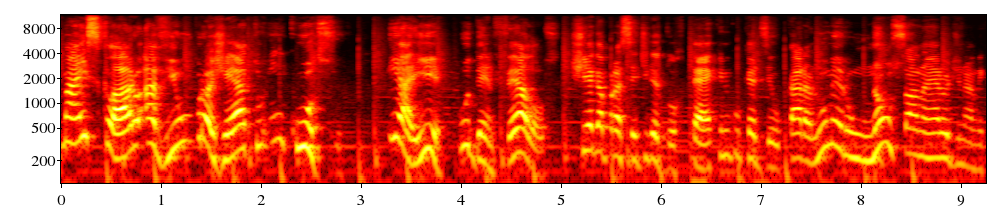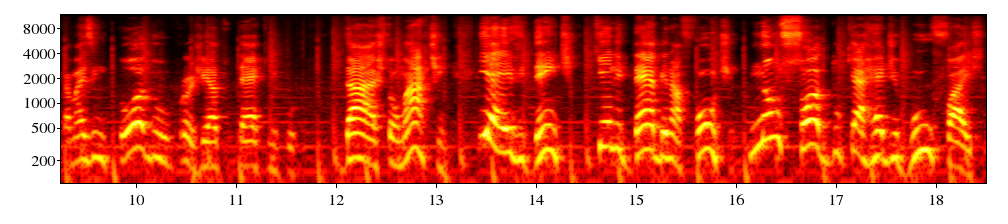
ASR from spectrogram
Mas, claro, havia um projeto em curso. E aí, o Dan Fellows chega para ser diretor técnico, quer dizer, o cara número um, não só na aerodinâmica, mas em todo o projeto técnico da Aston Martin, e é evidente que ele bebe na fonte não só do que a Red Bull faz,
